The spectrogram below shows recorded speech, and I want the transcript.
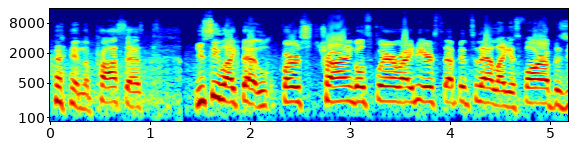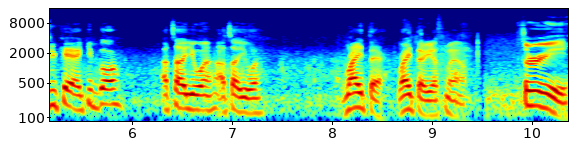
in the process. You see like that first triangle square right here, step into that like as far up as you can. Keep going. I'll tell you when, I'll tell you when. Right there, right there, yes ma'am. Three.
